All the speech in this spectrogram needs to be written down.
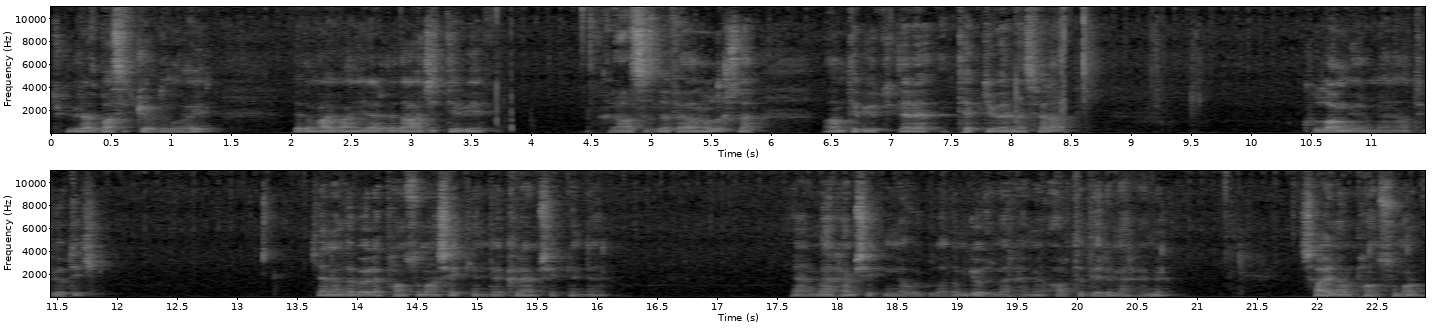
Çünkü biraz basit gördüm orayı. Dedim hayvan ileride daha ciddi bir rahatsızlığı falan olursa antibiyotiklere tepki vermez falan kullanmıyorum yani antibiyotik. Genelde böyle pansuman şeklinde, krem şeklinde yani merhem şeklinde uyguladım. Göz merhemi artı deri merhemi. Çaylan pansuman.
